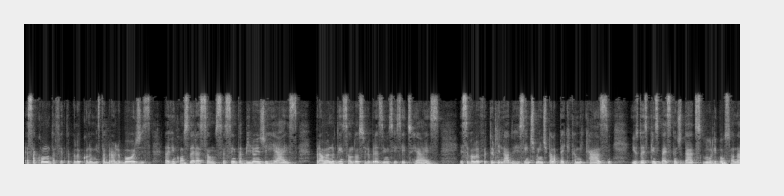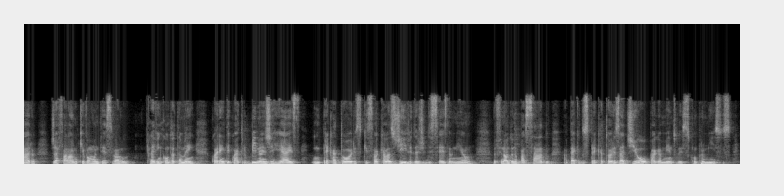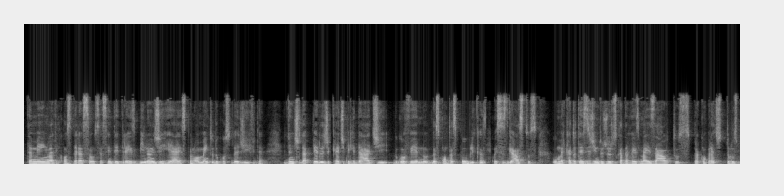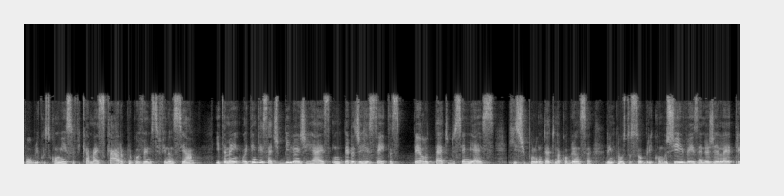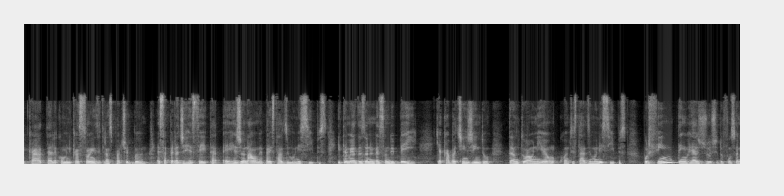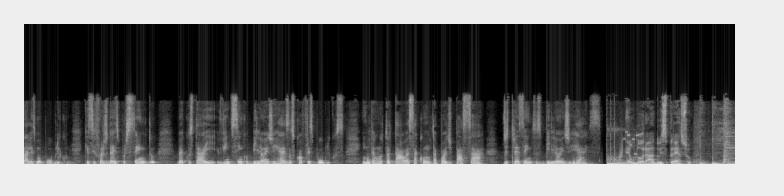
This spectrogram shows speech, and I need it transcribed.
Essa conta, feita pelo economista Braulio Borges, leva em consideração 60 bilhões de reais para a manutenção do Auxílio Brasil em 600 reais. Esse valor foi turbinado recentemente pela PEC Kamikaze e os dois principais candidatos, Lula e Bolsonaro, já falaram que vão manter esse valor. Leva em conta também 44 bilhões de reais em precatórios, que são aquelas dívidas judiciais da União. No final do ano passado, a PEC dos precatórios adiou o pagamento desses compromissos. Também leva em consideração 63 bilhões de reais pelo aumento do custo da dívida. Diante da perda de credibilidade do governo das contas públicas com esses gastos, o mercado está exigindo juros cada vez mais altos para comprar títulos públicos. Com isso, fica mais caro para o governo se financiar e também 87 bilhões de reais em perda de receitas pelo teto do ICMS, que estipulou um teto na cobrança do imposto sobre combustíveis, energia elétrica, telecomunicações e transporte urbano. Essa perda de receita é regional, né, para estados e municípios. E também a desoneração do IPI, que acaba atingindo tanto a União quanto estados e municípios. Por fim, tem o reajuste do funcionalismo público, que se for de 10%, vai custar aí 25 bilhões de reais aos cofres públicos. Então, no total, essa conta pode passar de 300 bilhões de reais. Eldorado Expresso.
